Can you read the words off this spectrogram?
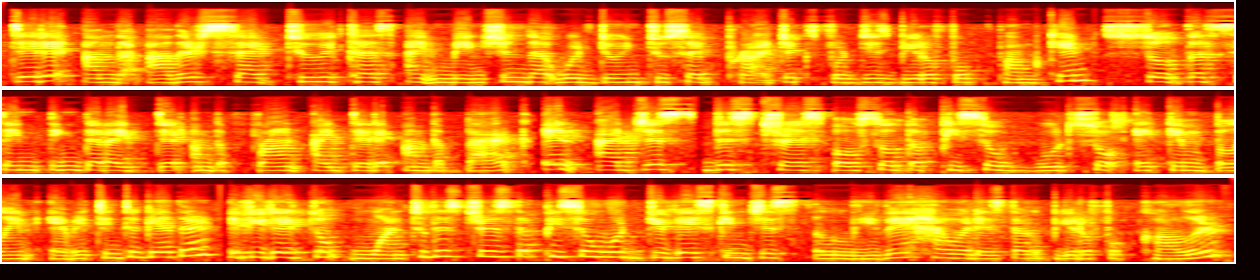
did it on the other side too because I mentioned that we're doing two side projects for this beautiful pumpkin. So the same thing that I did on the front, I did it on the back. And I just distress also the piece of wood so it can blend everything together. If you guys don't want to distress the piece of wood, you guys can just leave it how it is, the beautiful color.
